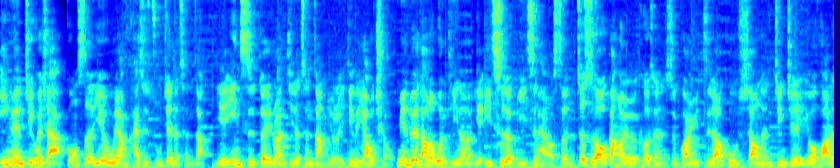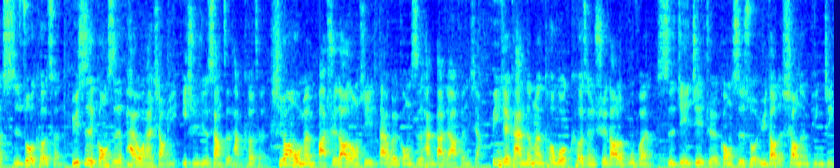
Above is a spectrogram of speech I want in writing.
因缘际会下，公司的业务量开始逐渐的成长，也因此对软体的成长有了一定的要求。面对到的问题呢，也一次的比一次还要深。这时候刚好有个课程是关于资料库效能进阶优化的实作课程，于是公司派我和小明一起去上这堂课程，希望我们把学到的东西带回公司和大家分享。并且看能不能透过课程学到的部分，实际解决公司所遇到的效能瓶颈。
